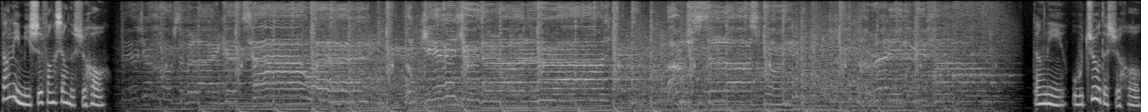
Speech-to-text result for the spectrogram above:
当你迷失方向的时候，当你无助的时候。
